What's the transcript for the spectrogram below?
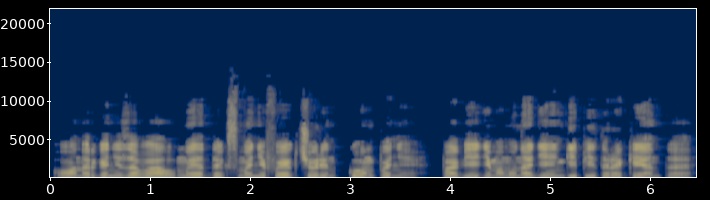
Он организовал Меддекс Manufacturing Company, по-видимому, на деньги Питера Кента.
